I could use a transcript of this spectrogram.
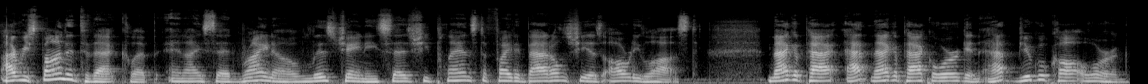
I responded to that clip and I said, Rhino, Liz Cheney says she plans to fight a battle she has already lost. MAGAPAC, at MAGAPAC.org and at BugleCall.org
